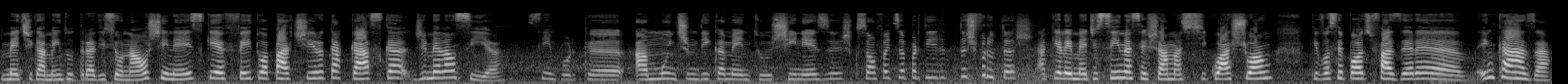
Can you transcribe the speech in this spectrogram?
medicamento tradicional chinês que é feito a partir da casca de melancia. Sim, porque há muitos medicamentos chineses que são feitos a partir das frutas. Aquela medicina se chama Xiguaxuan, que você pode fazer é, em casa.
